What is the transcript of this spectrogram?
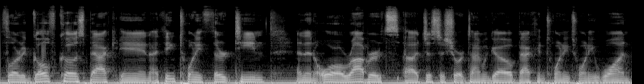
Florida Gulf Coast back in I think 2013, and then Oral Roberts uh, just a short time ago back in 2021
